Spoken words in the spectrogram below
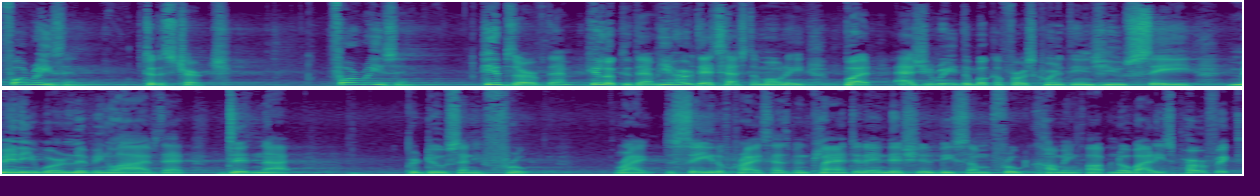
for a reason to this church for a reason. He observed them, he looked at them, he heard their testimony, but as you read the book of 1 Corinthians, you see many were living lives that did not produce any fruit. Right? The seed of Christ has been planted in. There should be some fruit coming up. Nobody's perfect.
